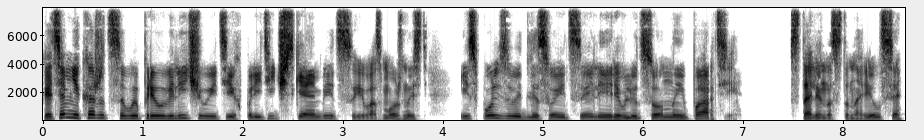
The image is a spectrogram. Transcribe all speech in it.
Хотя, мне кажется, вы преувеличиваете их политические амбиции и возможность использовать для своей цели революционные партии. Сталин остановился,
